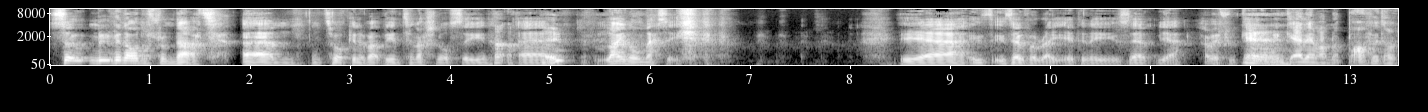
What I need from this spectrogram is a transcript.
So moving on from that, um, I'm talking about the international scene, um, Who? Lionel Messi. Yeah, he's, he's overrated, and he's um, yeah. I mean, if we get him, we Yeah. get him. I'm not bothered. I'm,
